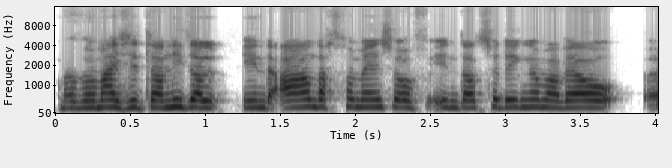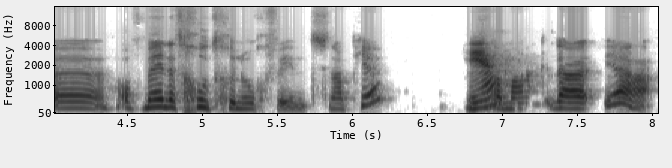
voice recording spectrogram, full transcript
Maar bij mij zit het dan niet al in de aandacht van mensen of in dat soort dingen, maar wel eh, of men het goed genoeg vindt, snap je? Ja? maak daar, ja.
